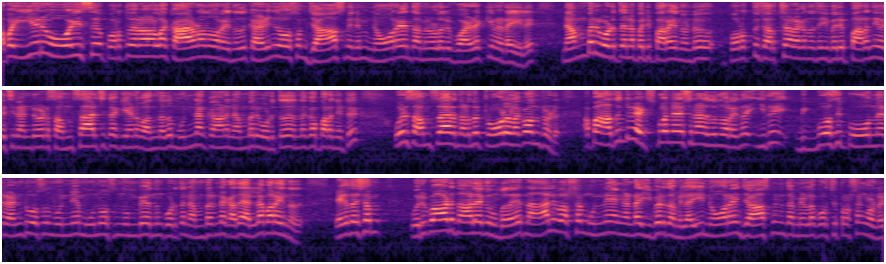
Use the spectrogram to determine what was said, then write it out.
അപ്പോൾ ഈ ഒരു വോയിസ് പുറത്തു വരാനുള്ള കാരണം എന്ന് പറയുന്നത് കഴിഞ്ഞ ദിവസം ജാസ്മിനും നോറയും തമ്മിലുള്ള ഒരു വഴക്കിനിടയിൽ നമ്പർ കൊടുത്തതിനെ പറ്റി പറയുന്നുണ്ട്. പുറത്ത് ചർച്ച നടക്കുന്ന ഇവർ പറഞ്ഞു വെച്ച് രണ്ടുപേരും സംസാരിച്ചിട്ടൊക്കെയാണ് വന്നത്. മുന്നക്കാണ് നമ്പർ കൊടുത്തത് എന്നൊക്കെ പറഞ്ഞിട്ട് ഒരു സംസാരം നടന്ന്. ട്രോളുകളൊക്കെ വന്നിട്ടുണ്ട്. അപ്പോൾ അതിന്റെ ഒരു എക്സ്പ്ലനേഷൻ ആണ് ഇതെന്ന് പറയുന്നത്. ഇത് ബിഗ് ബോസിൽ പോകുന്ന രണ്ടു ദിവസം മുന്നേ മൂന്ന് ദിവസം മുമ്പേ ഒന്നും കൊടുത്ത നമ്പറിന്റെ കഥയല്ല പറയുന്നത്. ഏകദേശം ഒരുപാട് നാളേക്ക് മുമ്പ് അതായത് നാല് വർഷം മുന്നേ കണ്ട ഇവർ തമ്മിൽ ഈ നോറയും ജാസ്മിനും തമ്മിലുള്ള കുറച്ച് പ്രശ്നങ്ങളുണ്ട്.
